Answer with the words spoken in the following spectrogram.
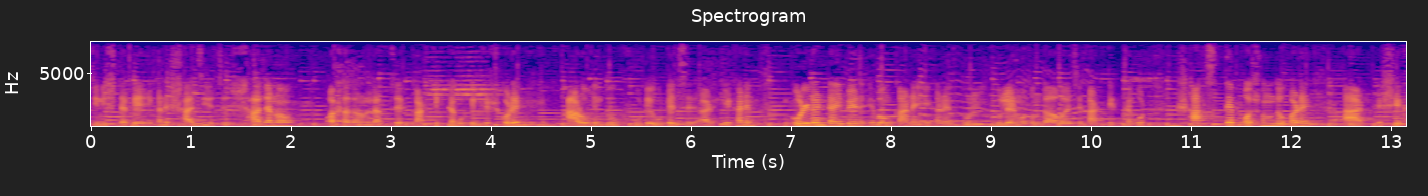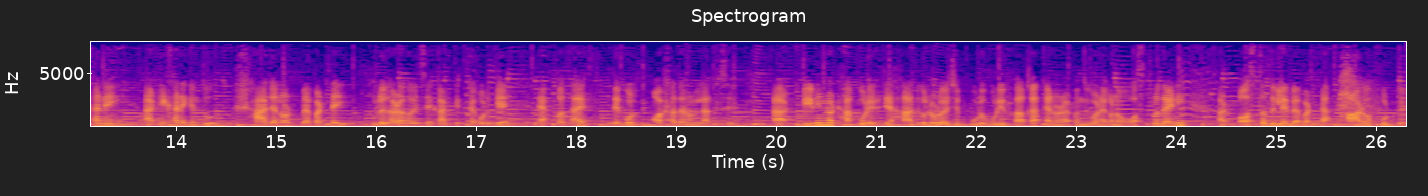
জিনিসটাকে এখানে সাজিয়েছে। সাজানো অসাধারণ লাগছে। কার্তিক ঠাকুরকে বিশেষ করে আরও কিন্তু ফুটে উঠেছে। আর এখানে গোল্ডেন টাইপের এবং কানে এখানে দুল, দুলের মতন দেওয়া হয়েছে। কার্তিক ঠাকুর সাজতে পছন্দ করে। আর সেখানেই, আর এখানে কিন্তু সাজানোর ব্যাপারটাই তুলে ধরা হয়েছে কার্তিক ঠাকুরকে। এক কথায় দেখুন অসাধারণ লাগছে। আর বিভিন্ন ঠাকুরের যে হাতগুলো রয়েছে পুরোপুরি ফাঁকা, কেননা সন্দীপন এখনও অস্ত্র দেয়নি, আর অস্ত্র দিলে ব্যাপারটা আরও ফুটবে।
